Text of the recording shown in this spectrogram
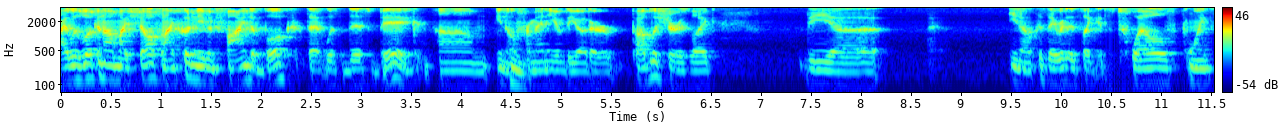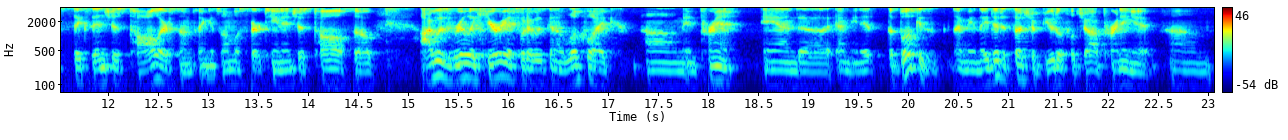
I was looking on my shelf and I couldn't even find a book that was this big, um, you know, mm. from any of the other publishers. Like the, uh, you know, because they were, it's like it's 12.6 inches tall or something. It's almost 13 inches tall. So I was really curious what it was going to look like um, in print. And uh, I mean, it, the book is, I mean, they did such a beautiful job printing it. Um,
